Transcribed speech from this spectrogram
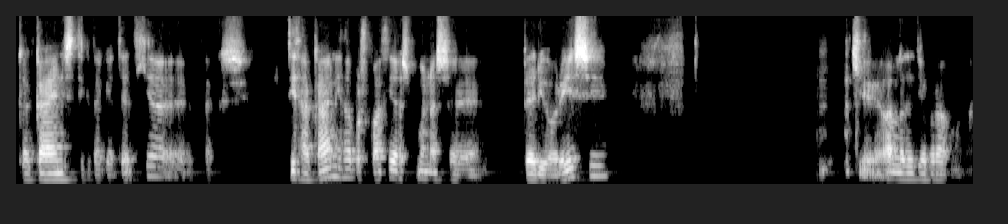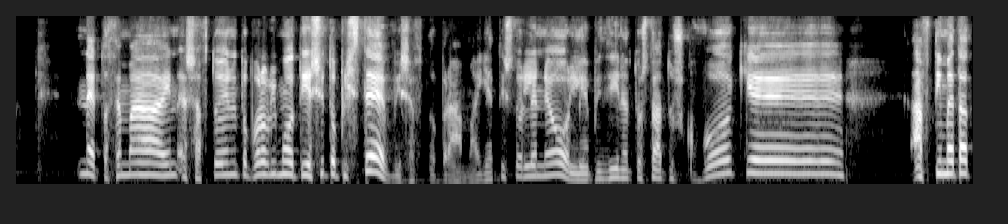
κακά ένστικτα και τέτοια, ε, εντάξει. Τι θα κάνει, θα προσπαθεί ας πούμε να σε περιορίσει και άλλα τέτοια πράγματα. Ναι, το θέμα είναι, σε αυτό είναι το πρόβλημα ότι εσύ το πιστεύεις αυτό το πράγμα. Γιατί στο λένε όλοι, επειδή είναι το status quo και αυτοί μετά,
